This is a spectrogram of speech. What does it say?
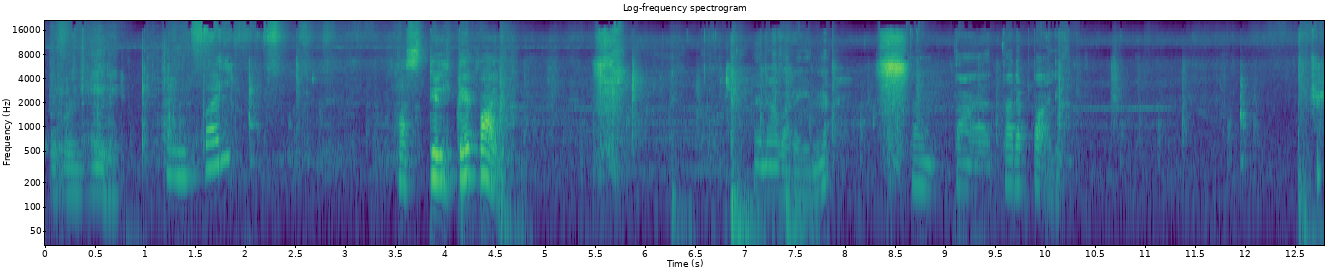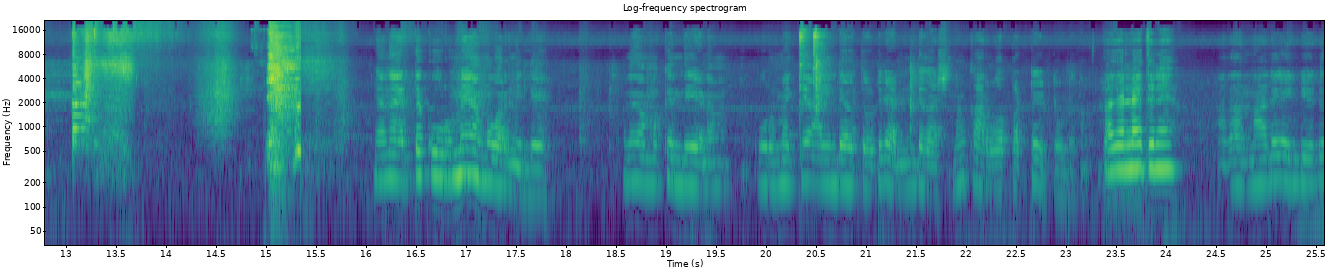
കുറുകി വരും. ഫസ്റ്റിലത്തെ പാൽ എന്നാ പറയുന്നത് തലപ്പാൽ ഞാൻ നേരത്തെ കുറുമയാന്ന് പറഞ്ഞില്ലേ? അങ്ങനെ നമുക്ക് എന്ത് ചെയ്യണം? കുറുമയ്ക്ക് അതിന്റെ അകത്തോട്ട് രണ്ട് കഷ്ണം കറുവപ്പട്ട ഇട്ട് കൊടുക്കണം. അതെന്നാത്തിന് അത് എന്നാലേ അതിന്റെ ഒരു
